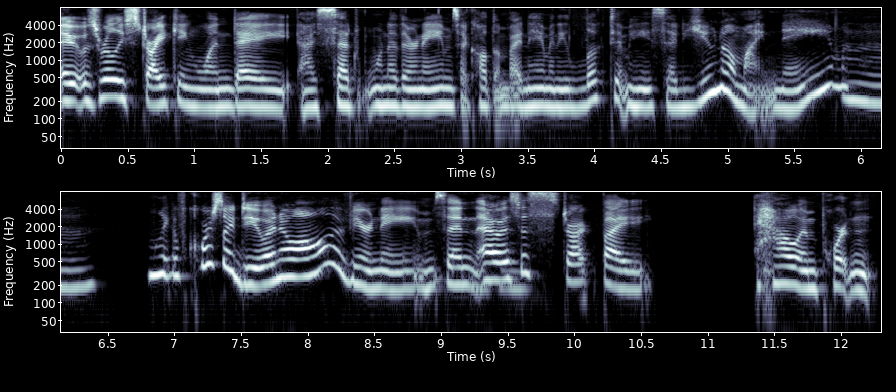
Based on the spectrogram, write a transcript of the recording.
it was really striking. One day, I said one of their names. I called them by name, and he looked at me. He said, "You know my name." Mm. I'm like, of course I do. I know all of your names. And mm-hmm. I was mm-hmm. just struck by how important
